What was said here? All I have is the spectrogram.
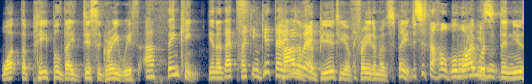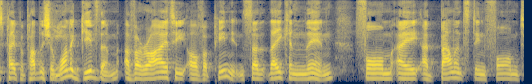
what the people they disagree with are thinking. You know, that's They can get that part anywhere. of the beauty of freedom of speech. This is the whole Well, why is- wouldn't the newspaper publisher want to give them a variety of opinions so that they can then form a, a balanced, informed,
